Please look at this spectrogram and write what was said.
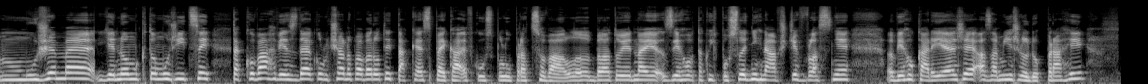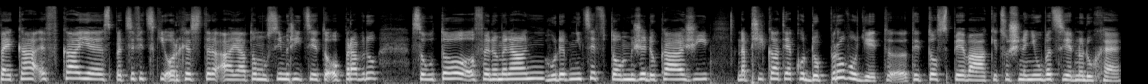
můžeme jenom k tomu říci, taková hvězda jako Luciano Pavarotti také s PKF spolupracoval. Byla to jedna z jeho takových posledních návštěv vlastně v jeho kariéře a zamířil do Prahy. PKF je specifický orchestr a já to musím říct, je to opravdu, jsou to fenomenální hudebníci v tom, že dokáží například jako doprovodit tyto zpěváky, což není vůbec jednoduché.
